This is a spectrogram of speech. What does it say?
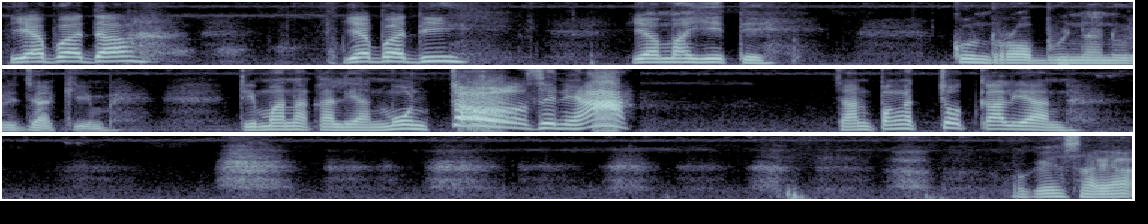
Ya bada, ya badi, ya mayiti. Kun robuna nur jakim. Di mana kalian muncul sini, ah? Jangan pengecut kalian. Oke, saya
